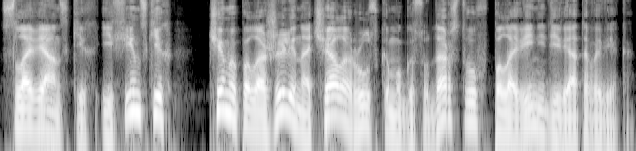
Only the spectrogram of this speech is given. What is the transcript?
славянских и финских, чем и положили начало русскому государству в половине IX века.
